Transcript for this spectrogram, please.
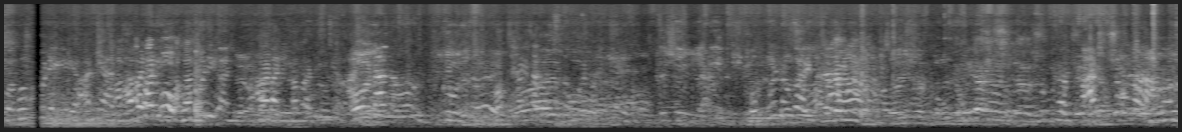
버블이 아니야 가발이 가발이가 아니고 가발이 가발이. 아니 나는 코트를 차에다 벗어 버블가 있잖아. 공장은 저 소문의 아쉬움은 안 하고.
